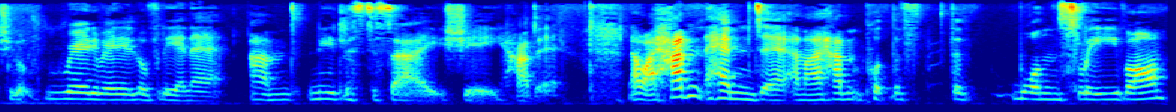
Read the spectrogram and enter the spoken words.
She looked really, really lovely in it, and needless to say, she had it. Now I hadn't hemmed it and I hadn't put the the one sleeve on.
